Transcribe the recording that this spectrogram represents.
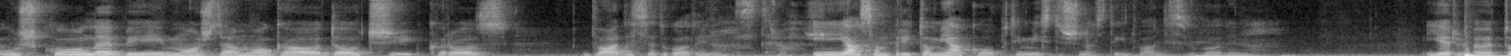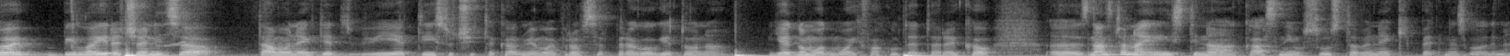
u škole bi možda mogao doći kroz 20 godina. Strašno. I ja sam pritom jako optimistična s tih 20 godina. Jer e, to je bila i rečenica tamo negdje 2000. kad mi je moj profesor pedagogije to na jednom od mojih fakulteta rekao. e, Znanstvena istina kasnije u sustave nekih 15 godina.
